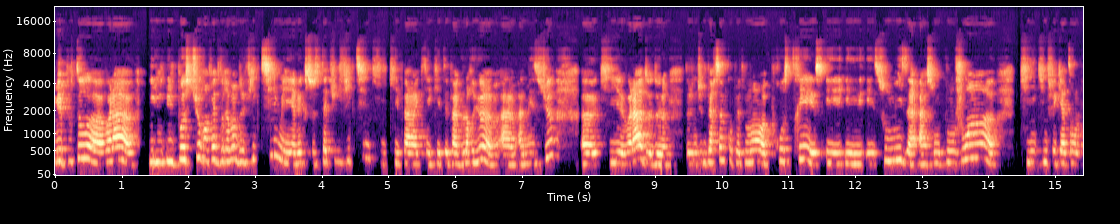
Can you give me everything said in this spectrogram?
mais plutôt voilà une, posture en fait vraiment de victime et avec ce statut de victime qui qui est pas glorieux à, mes yeux, qui voilà d'une personne complètement prostrée et, soumise à, son conjoint, qui, ne fait qu'attendre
